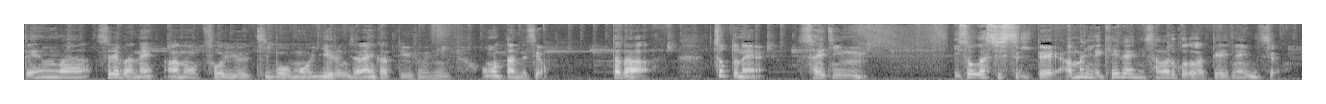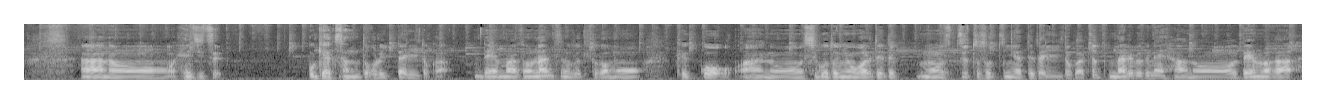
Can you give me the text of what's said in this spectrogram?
電話すればねあのそういう希望も言えるんじゃないかっていうふうに思ったんですよ。ただちょっとね最近忙しすぎてあんまりね携帯に触ることができないんですよ。あの平日。お客さんのところ行ったりとか。でまあそのランチの時とかも結構あの仕事に追われててもうずっとそっちにやってたりとか。ちょっとなるべくねあの電話が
